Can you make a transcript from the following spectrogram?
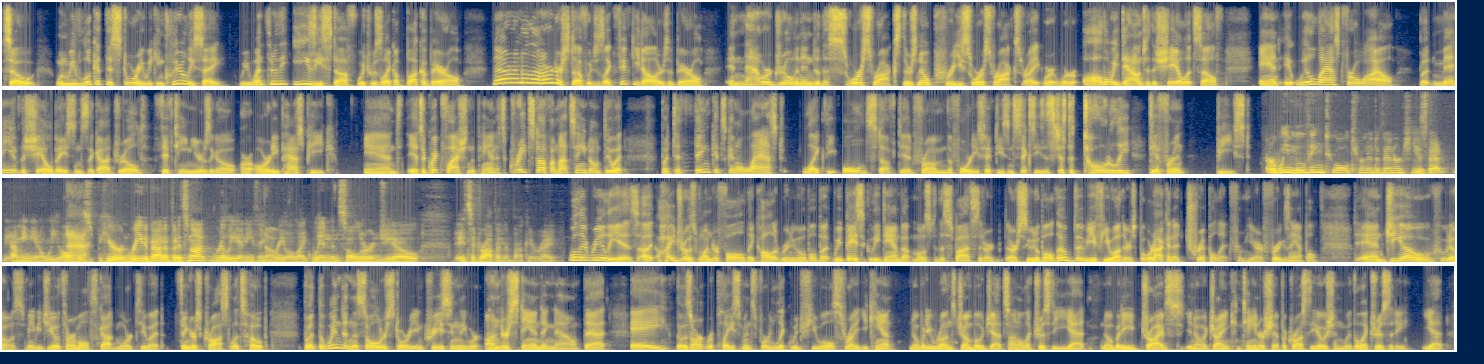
So when we look at this story, we can clearly say we went through the easy stuff, which was like a buck a barrel. Now we're into the harder stuff, which is like $50 a barrel. And now we're drilling into the source rocks. There's no pre source rocks, right? We're, we're all the way down to the shale itself. And it will last for a while, but many of the shale basins that got drilled 15 years ago are already past peak. And it's a quick flash in the pan. It's great stuff. I'm not saying don't do it, but to think it's going to last like the old stuff did from the 40s, 50s, and 60s, it's just a totally different beast. Are we moving to alternative energy? Is that, I mean, you know, we always nah. hear and read about it, but it's not really anything no. real. Like wind and solar and geo it's a drop in the bucket, right? Well, it really is. Uh, hydro is wonderful. They call it renewable, but we basically dammed up most of the spots that are, are suitable. There'll, there'll be a few others, but we're not going to triple it from here, for example. And geo, who knows? Maybe geothermal's got more to it. Fingers crossed. Let's hope. But the wind and the solar story, increasingly, we're understanding now that A, those aren't replacements for liquid fuels, right? You can't, nobody runs jumbo jets on electricity yet. Nobody drives, you know, a giant container ship across the ocean with electricity yet.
